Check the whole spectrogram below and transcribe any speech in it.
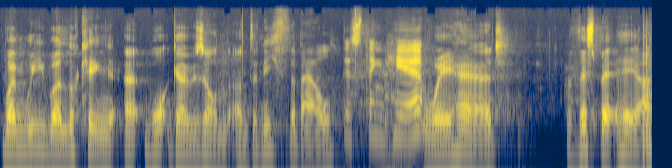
when we were looking at what goes on underneath the bell, This thing here. we had this bit here,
